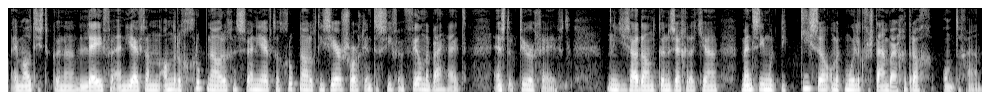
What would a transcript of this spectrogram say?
emoties te kunnen leven. En die heeft dan een andere groep nodig. En Sven heeft een groep nodig die zeer zorgintensief en veel nabijheid en structuur geeft. En je zou dan kunnen zeggen dat je mensen die moet die kiezen om met moeilijk verstaanbaar gedrag om te gaan.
